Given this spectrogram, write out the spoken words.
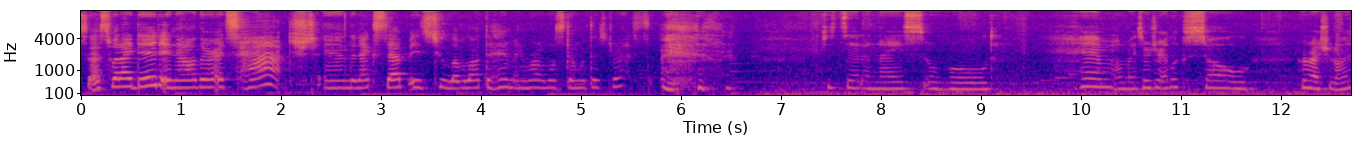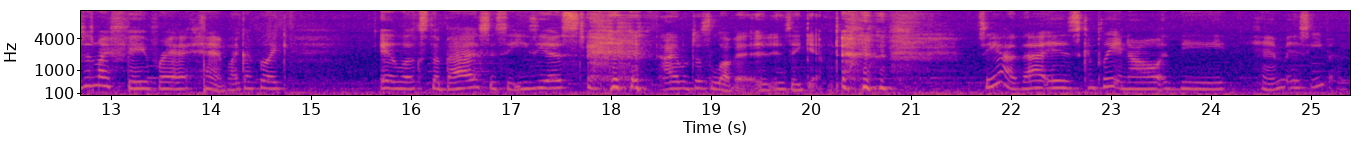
So that's what I did, and now they're attached. And the next step is to level out the hem, and we're almost done with this dress. Just did a nice rolled hem on my serger. It looks so professional. This is my favorite hem. Like, I feel like it looks the best. It's the easiest. I just love it. It is a gift. so yeah, that is complete. And now the hem is even.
